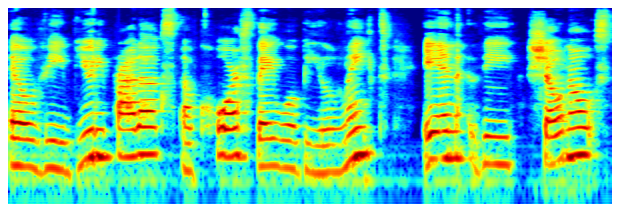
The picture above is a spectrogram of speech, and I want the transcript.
Elle Vie Beauty products. Of course, they will be linked in the show notes.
